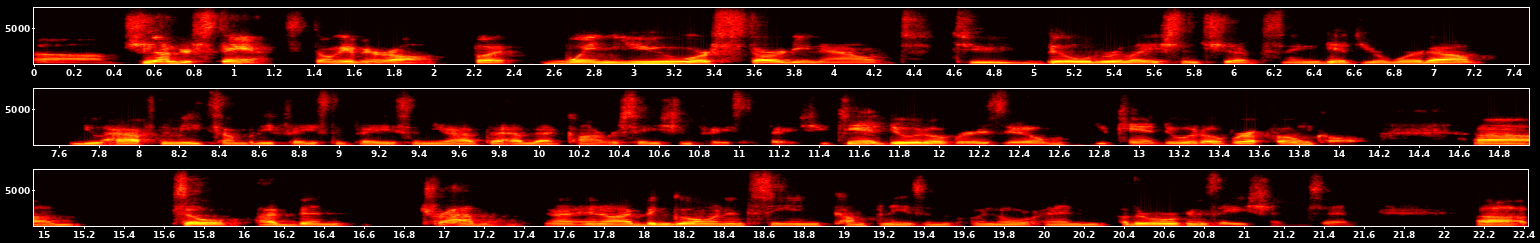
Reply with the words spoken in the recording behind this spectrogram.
Um, she understands. Don't get me wrong, but when you are starting out to build relationships and get your word out, you have to meet somebody face to face and you have to have that conversation face to face. You can't do it over a Zoom. You can't do it over a phone call. Um, so I've been traveling and I've been going and seeing companies and, and, and other organizations and uh,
